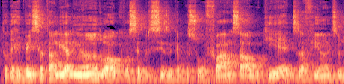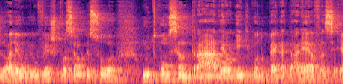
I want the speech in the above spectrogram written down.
Então, de repente, você está ali alinhando algo que você precisa que a pessoa faça, algo que é desafiante. Você diz: Olha, eu, eu vejo que você é uma pessoa muito concentrada, é alguém que, quando pega tarefas, é,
